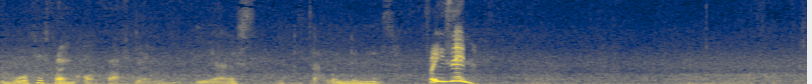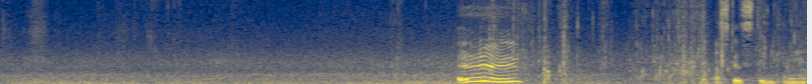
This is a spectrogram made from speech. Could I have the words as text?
The water's flowing quite fast, really. Yes, that wind in it. It's freezing. Ooh. That's good stinking it.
